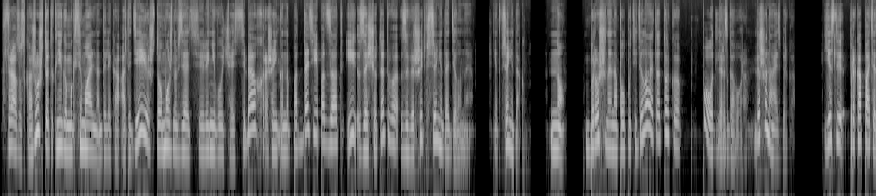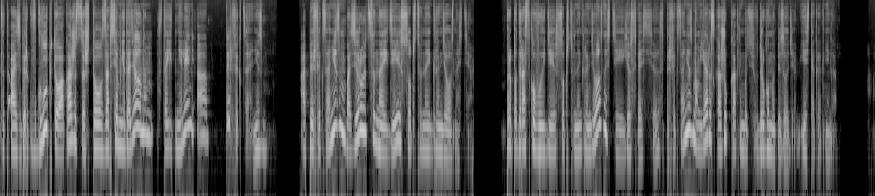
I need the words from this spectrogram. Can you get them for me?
Сразу скажу, что эта книга максимально далека от идеи, что можно взять ленивую часть себя, хорошенько наподдать ей под зад и за счет этого завершить все недоделанное. Нет, все не так. Но брошенные на полпути дела — это только повод для разговора, вершина айсберга. Если прокопать этот айсберг вглубь, то окажется, что за всем недоделанным стоит не лень, а перфекционизм. А перфекционизм базируется на идее собственной грандиозности. Про подростковую идею собственной грандиозности и ее связь с перфекционизмом я расскажу как-нибудь в другом эпизоде. Есть такая книга.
